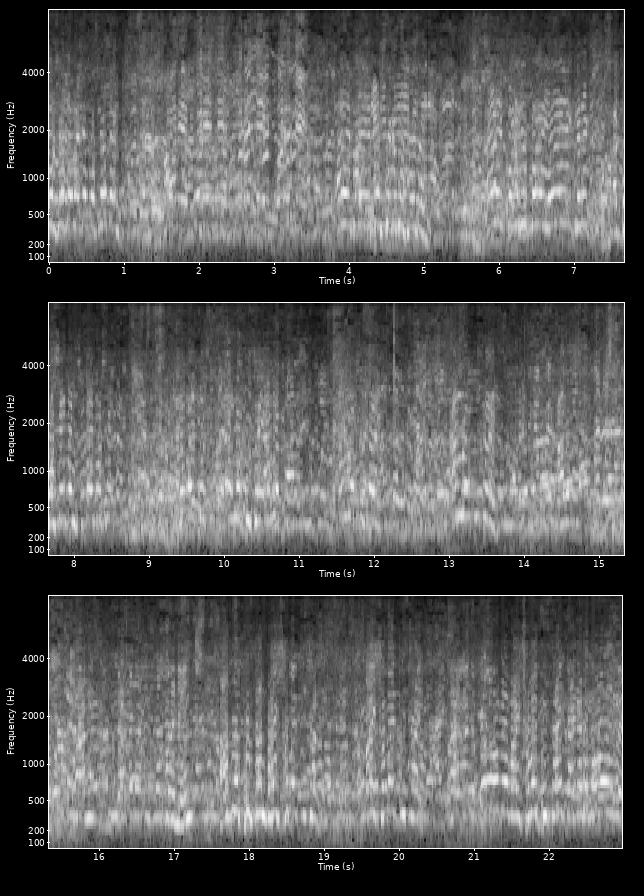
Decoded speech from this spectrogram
বসে আগে বসে দেন। ভাই, এই পাশে বসে দেন। বসে দেন, সবাই বসে দেন। সবাই বসে আমরা পিছাই আমরা পিছাই। পিছাই আর- আমি জায়গাটা পিছাই করে নেই আপনার পিছান ভাই সবাই পিছান। ভাই সবাই পিছাই। বড় হবে ভাই সবাই পিছাই। জায়গাটা বড় হবে।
